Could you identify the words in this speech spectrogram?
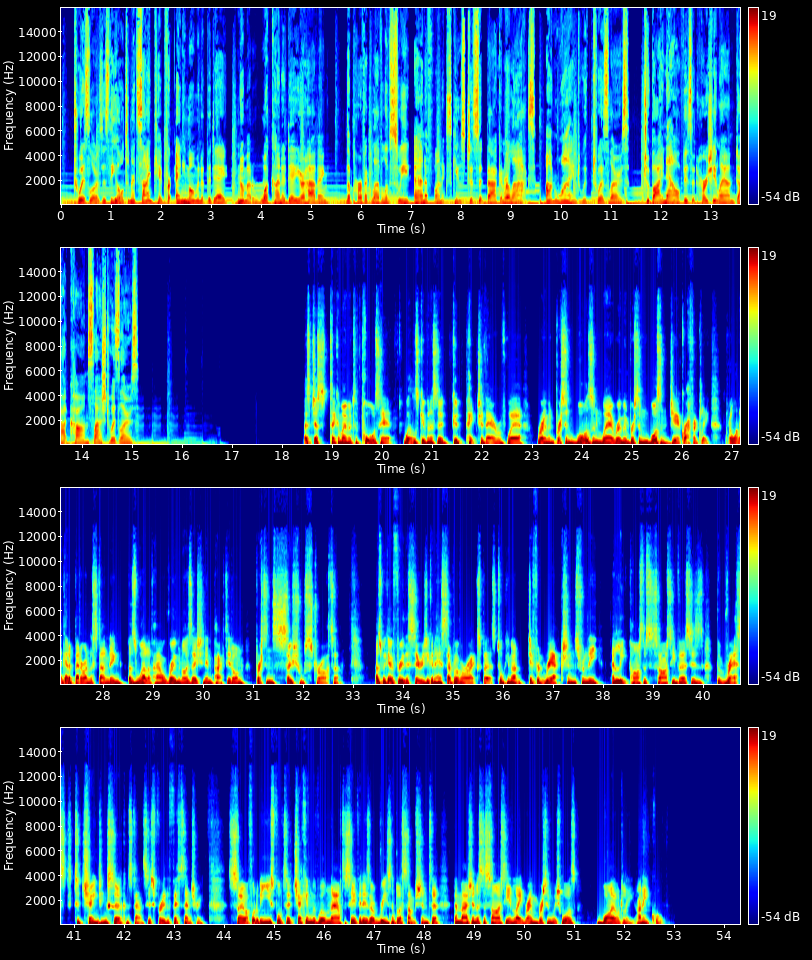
Twizzlers is the ultimate sidekick for any moment of the day, no matter what kind of day you're having. The perfect level of sweet and a fun excuse to sit back and relax. Unwind with Twizzlers. To buy now, visit Hersheyland.com slash Twizzlers. Let's just take a moment of pause here. Will's given us a good picture there of where Roman Britain was and where Roman Britain wasn't geographically. But I want to get a better understanding as well of how Romanisation impacted on Britain's social strata. As we go through this series, you're going to hear several of our experts talking about different reactions from the elite part of society versus the rest to changing circumstances through the 5th century. So I thought it'd be useful to check in with Will now to see if it is a reasonable assumption to imagine a society in late Roman Britain which was wildly unequal.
